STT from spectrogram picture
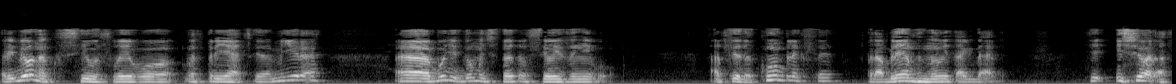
ребенок в силу своего восприятия мира э, будет думать, что это все из-за него. Отсюда комплексы, проблемы, ну и так далее. И, еще раз,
